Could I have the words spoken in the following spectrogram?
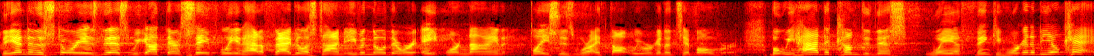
the end of the story is this we got there safely and had a fabulous time, even though there were eight or nine places where I thought we were going to tip over. But we had to come to this way of thinking we're going to be okay.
